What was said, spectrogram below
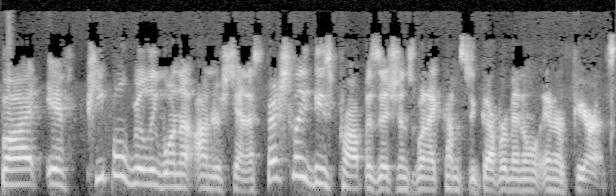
But if people really want to understand, especially these propositions when it comes to governmental interference,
